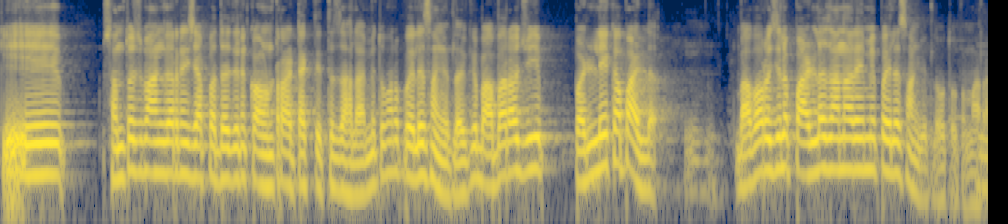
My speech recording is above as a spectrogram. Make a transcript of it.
की संतोष बांगरने ज्या पद्धतीने काउंटर अटॅक तिथं झाला मी तुम्हाला पहिलं सांगितलं की बाबारावजी पडले का पाडलं? बाबारावजीला पाडलं जाणार आहे मी पहिलं सांगितलं होतं तुम्हाला.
